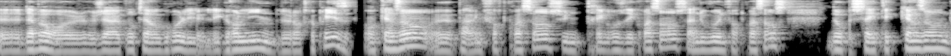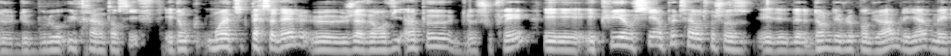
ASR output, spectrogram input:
euh, d'abord, j'ai raconté en gros les, grandes lignes de l'entreprise. En 15 ans, par une forte croissance, une très grosse décroissance, à nouveau une forte croissance, donc ça a été 15 ans de, de boulot ultra intensif. Et donc moi, à titre personnel, euh, j'avais envie un peu de souffler et, puis aussi un peu de faire autre chose. Et dans le développement durable d'ailleurs, mais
